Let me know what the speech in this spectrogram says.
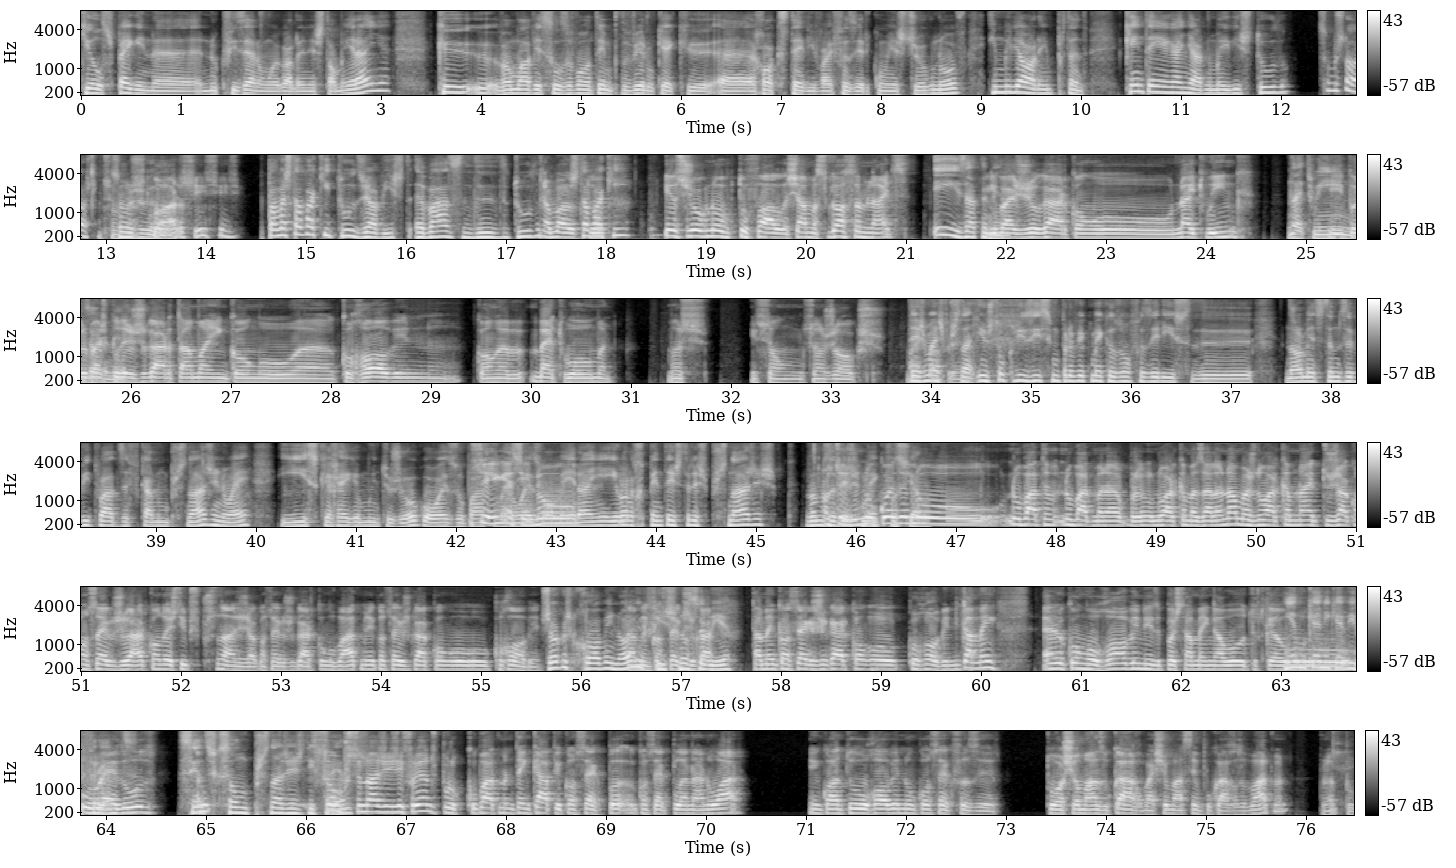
Que eles peguem na- no que fizeram agora neste Homem-Aranha, que eh, vamos lá ver se eles vão a tempo de ver o que é que a Rocksteady vai fazer com este jogo novo e melhorem. Portanto, quem tem a ganhar no meio disto tudo somos nós, são os jogadores. Claro, sim, sim, sim. Pá, mas estava aqui tudo, já viste? A base de, de tudo base de estava tudo. aqui. Esse jogo novo que tu falas chama-se Gotham Knights e Exatamente. vais jogar com o Nightwing Nightwing. E depois vais exatamente. poder jogar também com o, ah, com o Robin, com a Batwoman, mas isso são, são jogos. Tens mais frente. personagens. Eu estou curiosíssimo para ver como é que eles vão fazer isso. De... Normalmente estamos habituados a ficar num personagem, não é? E isso carrega muito o jogo. Ou és o Batman, Sim, ou assim, és o no- Homem-Aranha. E agora de repente tens três personagens. Vamos Ou a ver seja, como no, é coisa, funciona. no, no, Batman, no Batman, no Arkham Asylum não, mas no Arkham Knight tu já consegues jogar com dois tipos de personagens. Já consegues jogar com o Batman e consegues jogar com o, com o Robin. Jogas com o Robin, olha também fixe, não jogar, sabia. também consegues jogar com o, com o Robin. E também era com o Robin e depois também há outro que é o, E a mecânica é o diferente. Hood. Sentes que são personagens São diferentes. personagens diferentes porque o Batman tem capa e consegue, consegue planar no ar, enquanto o Robin não consegue fazer. Tu ao chamares o carro, vais chamar sempre o carro do Batman.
